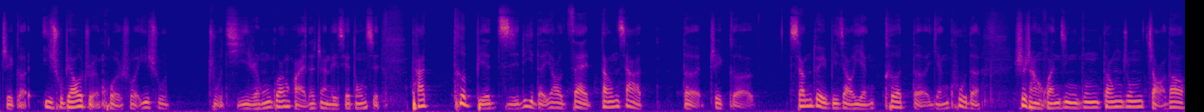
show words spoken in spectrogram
这个艺术标准或者说艺术主题人物关怀的这样的一些东西，他特别极力的要在当下的这个。相对比较严苛的、严酷的市场环境中当中，找到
